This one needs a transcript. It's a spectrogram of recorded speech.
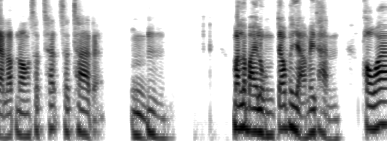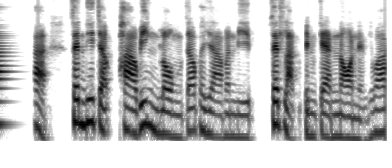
การรับน้องชัดชาติชัดชาติอะอืมอืมมันระบายลงเจ้าพระยาไม่ทัน เพราะว่าเส้นที่จะพาวิ่งลงเจ้าพระยามันมีเส้นหลักเป็นแกนนอนอย่างที่ว่า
